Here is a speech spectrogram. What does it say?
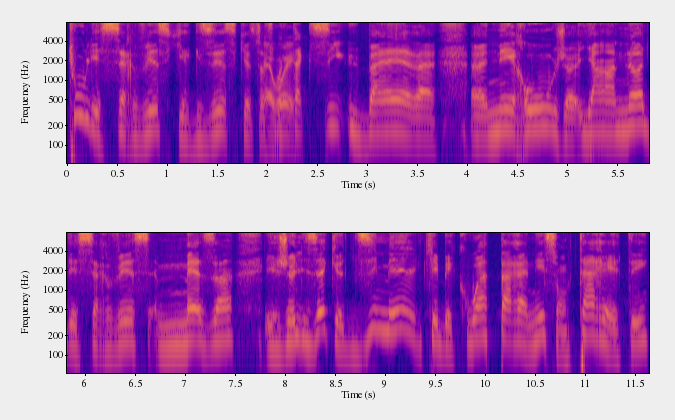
tous les services qui existent, que ce Ben soit oui. taxi, Uber, euh, euh, Nez Rouge. Il y en a des services maison. Et je lisais que 10 000 Québécois par année sont arrêtés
